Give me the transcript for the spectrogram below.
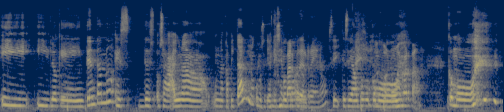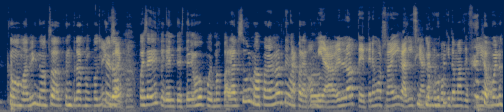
y, y lo que intentan, ¿no? Es, des- o sea, hay una, una capital, ¿no? Como sería aquí un Desembarco poco- del rey, ¿no? Sí, que sería un poco como como como Madrid, no vamos a centrarnos un poquito. Y luego, Exacto. pues hay diferentes. Tenemos pues más para el sur, más para el norte y más para No, todo. mira, el norte tenemos ahí Galicia, que hace un poquito más de frío. Los buenos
